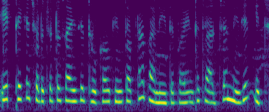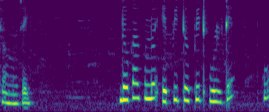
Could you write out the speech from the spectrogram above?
এর থেকে ছোট ছোট সাইজের ধোকাও কিন্তু আপনারা বানিয়ে দিতে পারেন। এটা চার নিজের ইচ্ছে অনুযায়ী। ধোকাগুলো এপিট ওপিট উল্টে খুব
